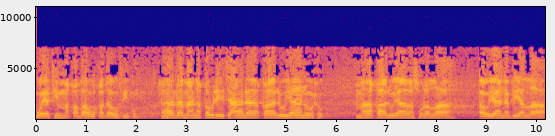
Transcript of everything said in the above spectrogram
ويتم قضاه وقدره فيكم. هذا معنى قوله تعالى قالوا يا نوح ما قالوا يا رسول الله أو يا نبي الله.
